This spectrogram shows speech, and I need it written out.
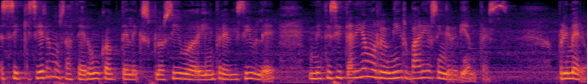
Si quisiéramos hacer un cóctel explosivo e imprevisible, necesitaríamos reunir varios ingredientes. Primero,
